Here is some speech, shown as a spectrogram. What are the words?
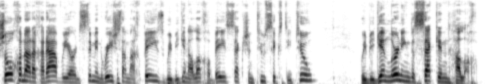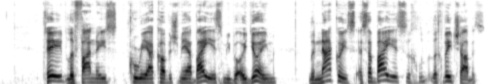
Shulchan Aruch we are in Simin Reish Samach Beis. We begin Halacha Beis, section 262. We begin learning the second halach. Lefanis kuriakavish me'abayis mi lenakois es abayis lechveit Shabbos.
